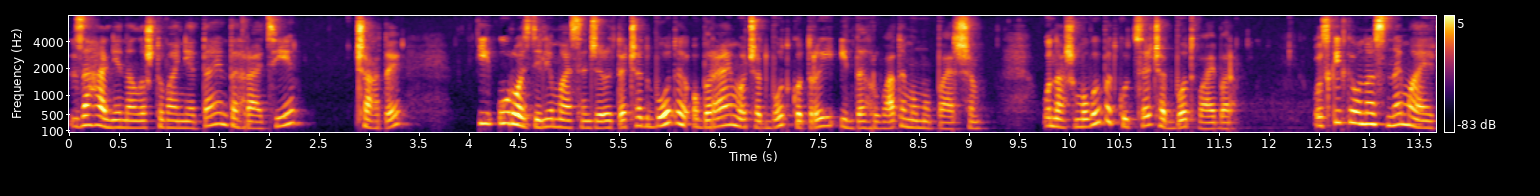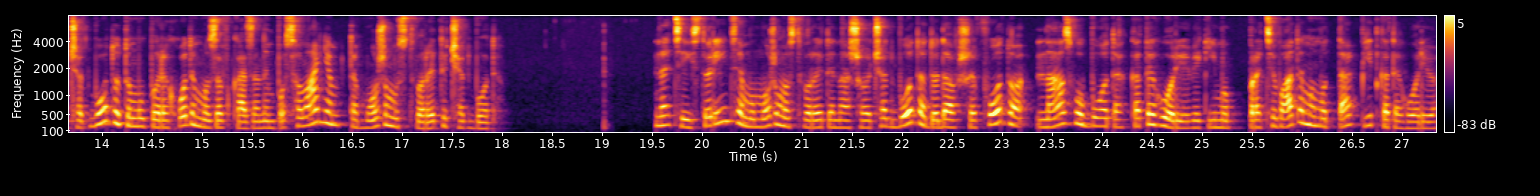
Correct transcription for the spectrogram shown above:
Загальні налаштування та інтеграції, чати. І у розділі Месенджери та чат-боти обираємо чат-бот, котрий інтегруватимемо першим. У нашому випадку це чат-бот Viber. Оскільки у нас немає чат-боту, тому переходимо за вказаним посиланням та можемо створити чат-бот. На цій сторінці ми можемо створити нашого чат-бота, додавши фото, назву бота, категорію, в якій ми працюватимемо, та підкатегорію.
